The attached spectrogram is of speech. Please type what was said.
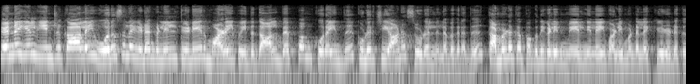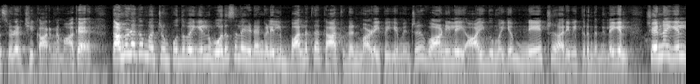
சென்னையில் இன்று காலை ஒரு சில இடங்களில் திடீர் மழை பெய்ததால் வெப்பம் குறைந்து குளிர்ச்சியான சூழல் நிலவுகிறது. தமிழக பகுதிகளின் மேல்நிலை வளிமண்டல கீழடுக்கு சுழற்சி காரணமாக தமிழகம் மற்றும் புதுவையில் ஒரு சில இடங்களில் பலத்த காற்றுடன் மழை பெய்யும் என்று வானிலை ஆய்வு மையம் நேற்று அறிவித்திருந்த நிலையில் சென்னையில்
